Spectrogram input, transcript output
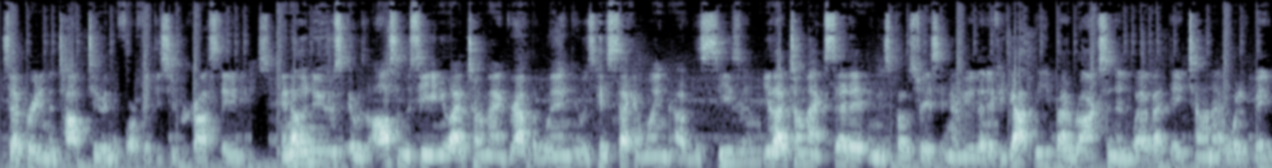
separating the top two in the 450 Supercross standings. In other news, it was awesome to see Eli Tomac grab the win. It was his second win of the season. Eli Tomac said it in his post-race interview that if he got beat by Roczen and Webb at Daytona, it would have been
